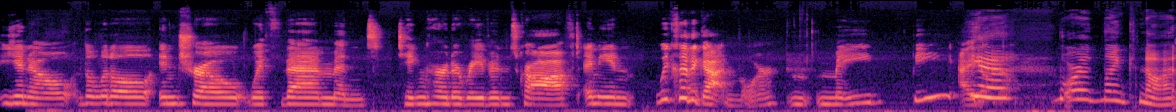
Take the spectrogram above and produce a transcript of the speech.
you know, the little intro with them and taking her to Ravencroft. I mean, we could have gotten more. M- maybe. I yeah. Or like not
